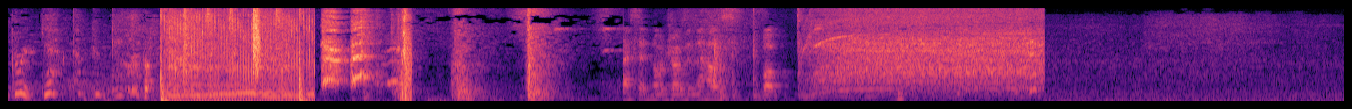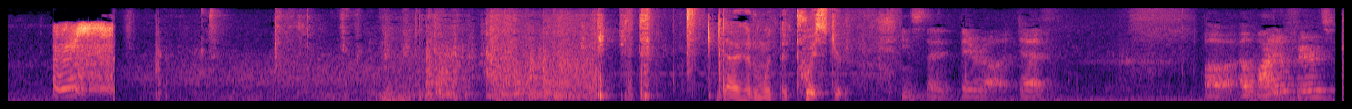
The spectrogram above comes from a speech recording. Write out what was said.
Come here, yeah, come, come, come. I said no drugs in the house, but I hit him with the twister. means that they're uh, deaf. Uh, albino ferrets.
